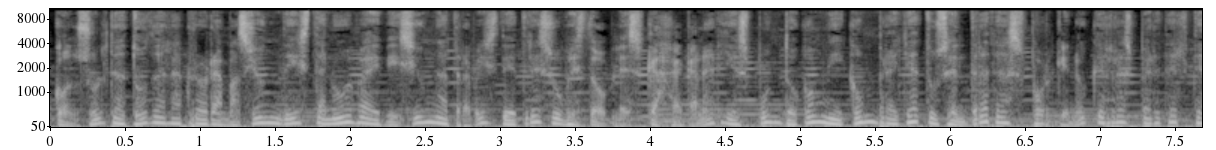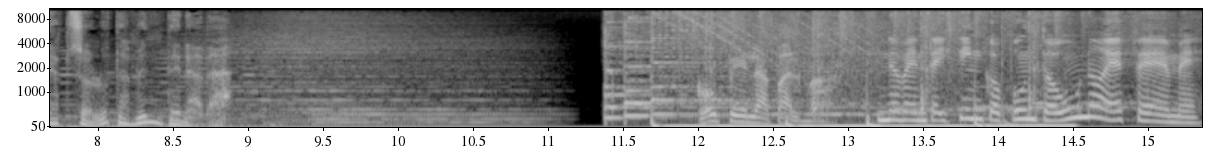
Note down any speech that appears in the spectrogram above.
Consulta toda la programación de esta nueva edición a través de www.cajacanarias.com y compra ya tus entradas porque no querrás perderte absolutamente nada. Cope La Palma. 95.1 FM.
